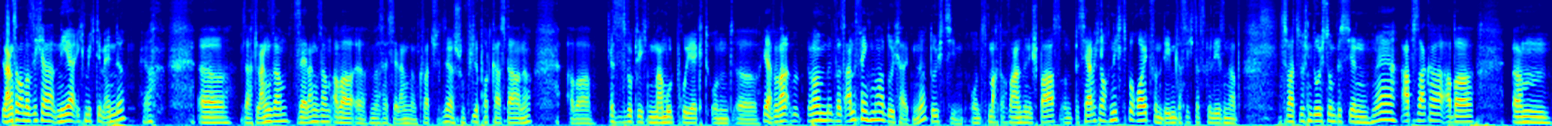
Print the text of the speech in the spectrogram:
langsam aber sicher näher ich mich dem Ende. Ja, äh, sagt langsam, sehr langsam, aber äh, was heißt sehr langsam? Quatsch, es sind ja schon viele Podcasts da, ne? Aber es ist wirklich ein Mammutprojekt und äh, ja, wenn man, wenn man mit was anfängt, muss man durchhalten, ne? Durchziehen. Und es macht auch wahnsinnig Spaß und bisher habe ich noch nichts bereut von dem, dass ich das gelesen habe. Zwar zwischendurch so ein bisschen, ne, Absacker, aber ähm,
